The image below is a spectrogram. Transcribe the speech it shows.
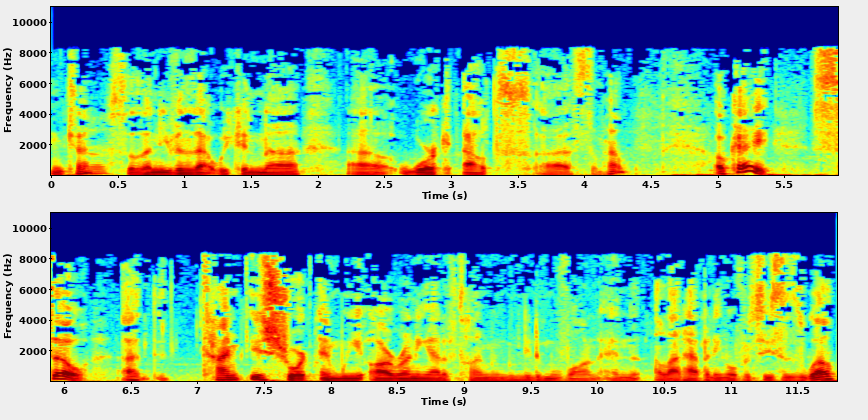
Okay, Uh, so then even that we can uh, uh, work out uh, somehow. Okay, so uh, time is short and we are running out of time and we need to move on and a lot happening overseas as well.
